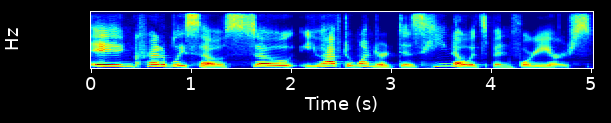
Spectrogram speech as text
Incredibly so. So you have to wonder, does he know it's been four years?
